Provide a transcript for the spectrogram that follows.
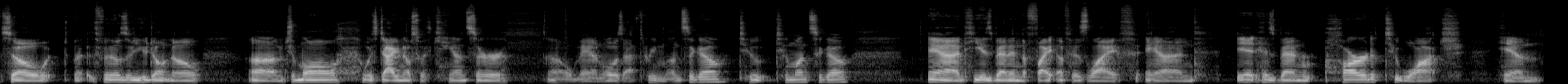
So, for those of you who don't know, um, Jamal was diagnosed with cancer. Oh man, what was that? Three months ago, two two months ago, and he has been in the fight of his life, and it has been hard to watch him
